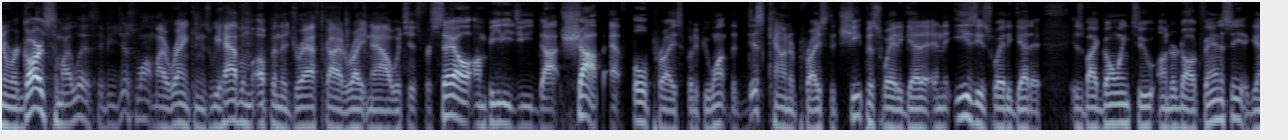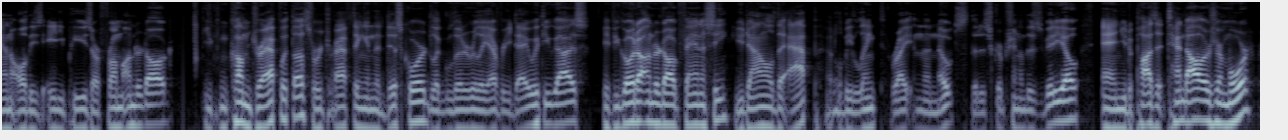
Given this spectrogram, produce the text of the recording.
And in regards to my list, if you just want my rankings, we have them up in the draft guide right now, which is for sale on bdg.shop at full price. But if you want the discounted price, the cheapest way to get it and the easiest way to get it is by going to Underdog Fantasy. Again, all these ADPs are from Underdog. You can come draft with us. We're drafting in the Discord like literally every day with you guys. If you go to Underdog Fantasy, you download the app. It'll be linked right in the notes, the description of this video, and you deposit $10 or more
